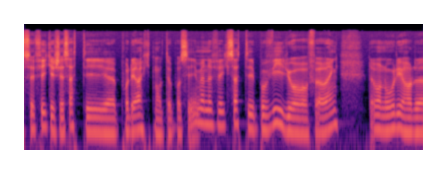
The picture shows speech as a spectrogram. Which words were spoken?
så jeg fikk ikke sett de på direkten, holdt jeg på å si, men jeg fikk sett de på videooverføring. Det var noe de hadde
